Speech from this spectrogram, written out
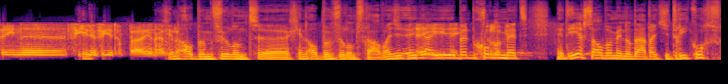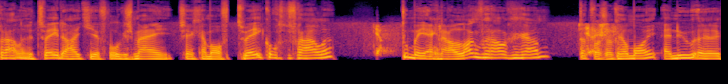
geen eh, 44 pagina's. Geen albumvullend, eh, geen albumvullend verhaal. Want je, ja, je nee, bent begonnen klopt. met het eerste album inderdaad had je drie korte verhalen. Het tweede had je volgens mij, zeg maar over twee korte verhalen. Ja. Toen ben je echt naar een lang verhaal gegaan. Dat was ook heel mooi. En nu uh,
